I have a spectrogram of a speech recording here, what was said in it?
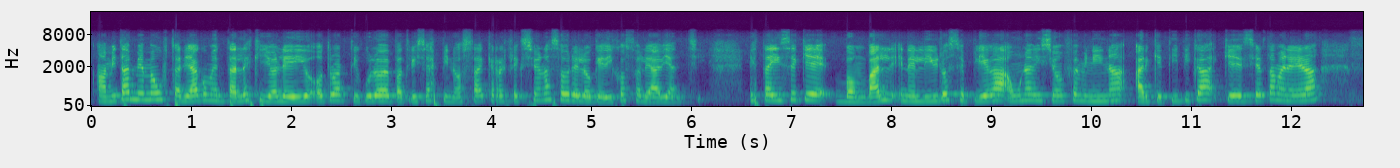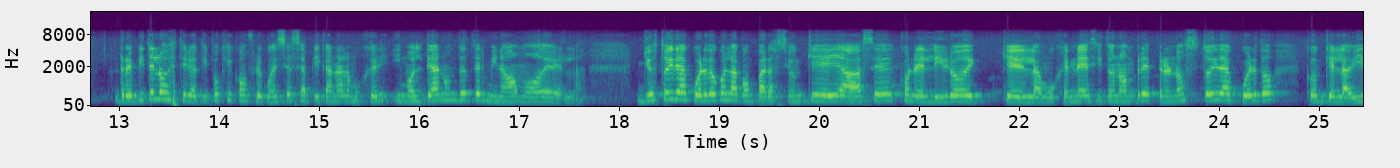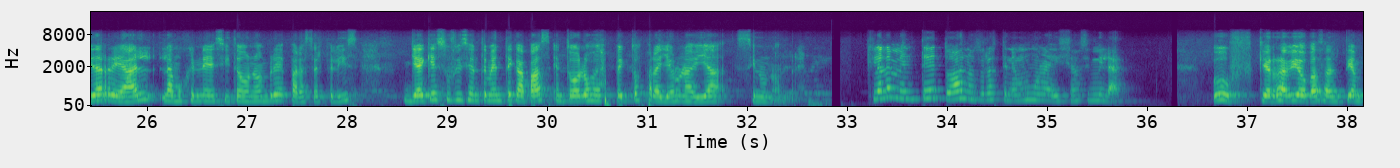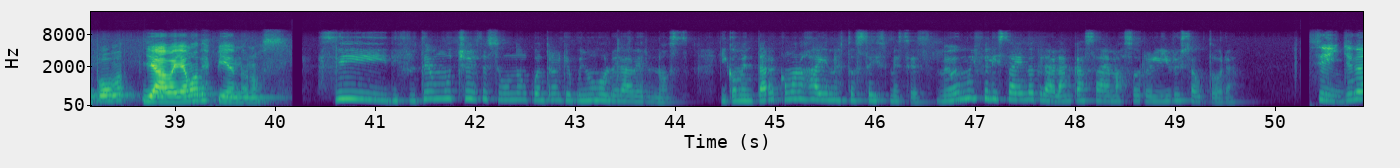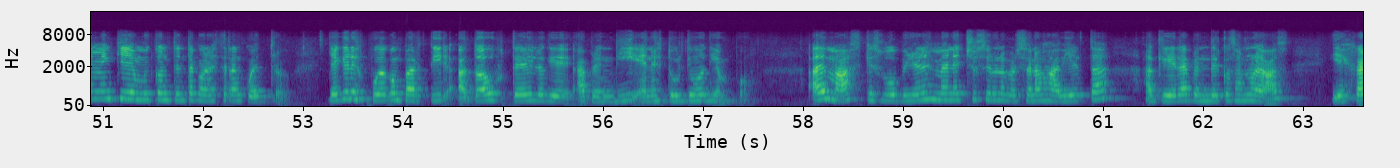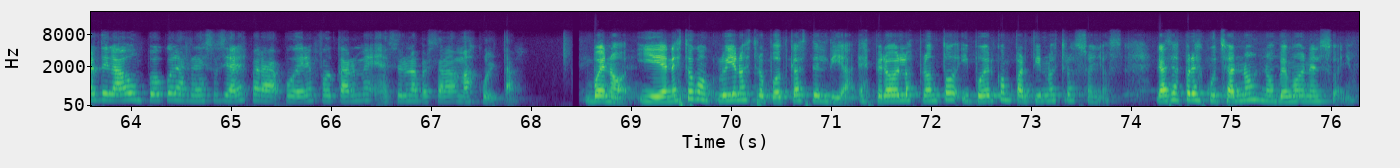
A mí también me gustaría comentarles que yo leí otro artículo de Patricia Espinosa que reflexiona sobre lo que dijo Soledad Bianchi. Esta dice que Bombal en el libro se pliega a una visión femenina arquetípica que de cierta manera repite los estereotipos que con frecuencia se aplican a la mujer y moldean un determinado modo de verla. Yo estoy de acuerdo con la comparación que ella hace con el libro de que la mujer necesita un hombre, pero no estoy de acuerdo con que en la vida real la mujer necesita un hombre para ser feliz, ya que es suficientemente capaz en todos los aspectos para llevar una vida sin un hombre. Claramente todas nosotras tenemos una visión similar. Uf, qué rápido pasa el tiempo. Ya, vayamos despidiéndonos. Sí, disfruté mucho de este segundo encuentro en el que pudimos volver a vernos y comentar cómo nos ha ido en estos seis meses. Me voy muy feliz sabiendo que la Blanca sabe más sobre el libro y su autora. Sí, yo también quedé muy contenta con este reencuentro, ya que les pude compartir a todos ustedes lo que aprendí en este último tiempo. Además, que sus opiniones me han hecho ser una persona más abierta a querer aprender cosas nuevas y dejar de lado un poco las redes sociales para poder enfocarme en ser una persona más culta. Bueno, y en esto concluye nuestro podcast del día. Espero verlos pronto y poder compartir nuestros sueños. Gracias por escucharnos, nos vemos en el sueño.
